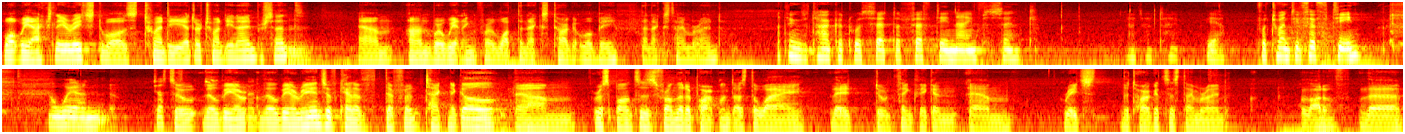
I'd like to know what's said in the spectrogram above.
what we actually reached was 28 or 29 percent, um, and we're waiting for what the next target will be the next time around. I think the target was set at fifty-nine percent at that time. Yeah, for 2015. And we're in just So there'll be a, there'll be a range of kind of different technical um, responses from the department as to why they don't think they can um, reach the targets this time around. A lot of the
